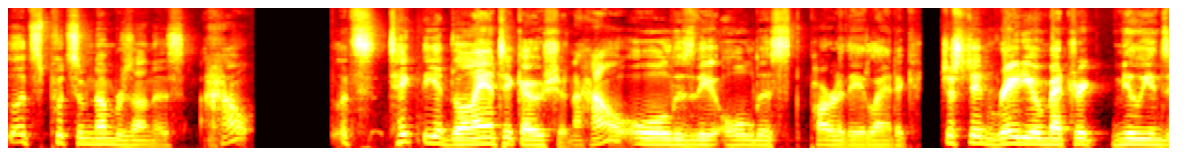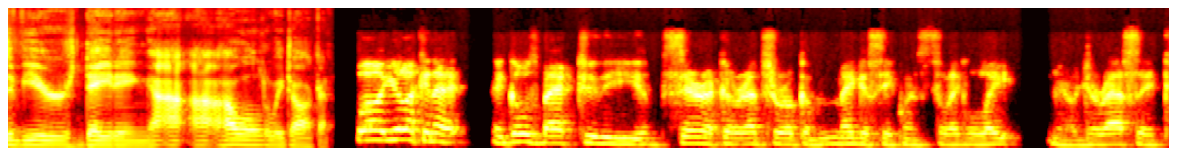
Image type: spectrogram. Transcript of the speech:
let's put some numbers on this. How? Let's take the Atlantic Ocean. How old is the oldest part of the Atlantic? Just in radiometric millions of years dating. Uh, uh, how old are we talking? Well, you're looking at it goes back to the Absaroka or Absaroka mega sequence to like late, you know, Jurassic.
